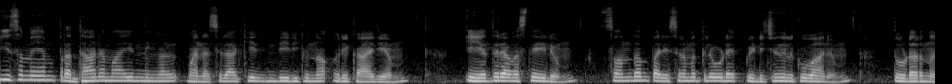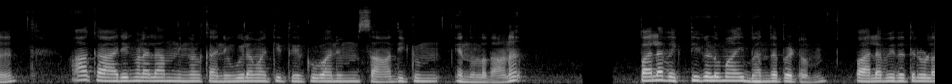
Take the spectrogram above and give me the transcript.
ഈ സമയം പ്രധാനമായും നിങ്ങൾ മനസ്സിലാക്കിയിരിക്കുന്ന ഒരു കാര്യം ഏതൊരവസ്ഥയിലും സ്വന്തം പരിശ്രമത്തിലൂടെ പിടിച്ചു നിൽക്കുവാനും തുടർന്ന് ആ കാര്യങ്ങളെല്ലാം നിങ്ങൾക്ക് അനുകൂലമാക്കി തീർക്കുവാനും സാധിക്കും എന്നുള്ളതാണ്. പല വ്യക്തികളുമായി ബന്ധപ്പെട്ടും പല വിധത്തിലുള്ള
